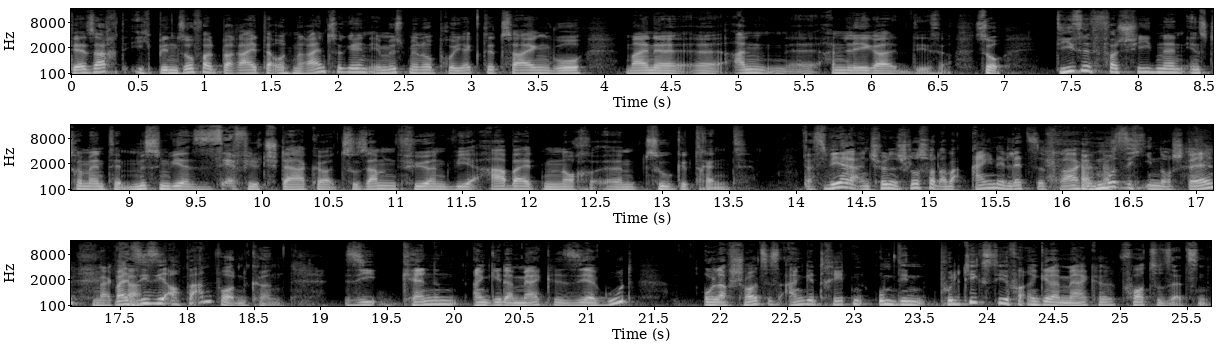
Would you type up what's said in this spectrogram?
Der sagt, ich bin sofort bereit, da unten reinzugehen. Ihr müsst mir nur Projekte zeigen, wo meine äh, An, äh, Anleger diese. So, diese verschiedenen Instrumente müssen wir sehr viel stärker zusammenführen. Wir arbeiten noch ähm, zu getrennt. Das wäre ein schönes Schlusswort, aber eine letzte Frage muss ich Ihnen noch stellen, weil Sie sie auch beantworten können. Sie kennen Angela Merkel sehr gut. Olaf Scholz ist angetreten, um den Politikstil von Angela Merkel fortzusetzen.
